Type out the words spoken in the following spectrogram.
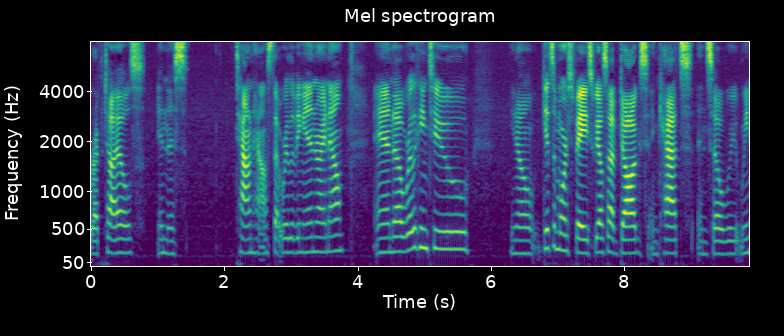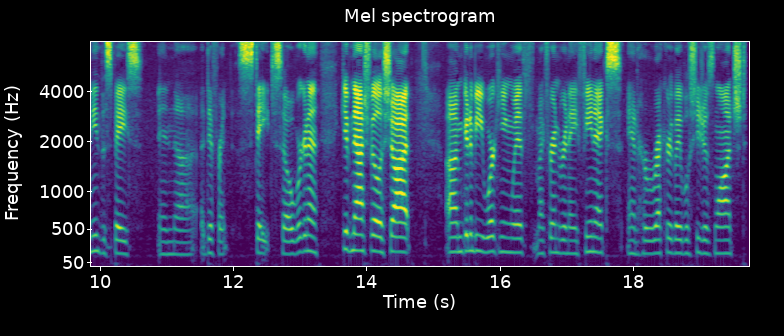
reptiles in this townhouse that we're living in right now. And uh, we're looking to, you know, get some more space. We also have dogs and cats, and so we, we need the space in uh, a different state. So we're going to give Nashville a shot. I'm going to be working with my friend Renee Phoenix and her record label she just launched.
